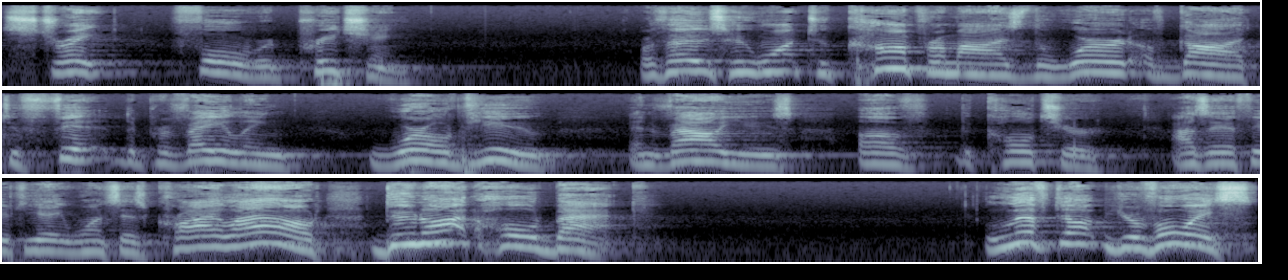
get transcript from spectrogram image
straightforward preaching, or those who want to compromise the Word of God to fit the prevailing worldview and values of the culture. Isaiah 58 1 says, Cry loud, do not hold back. Lift up your voice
